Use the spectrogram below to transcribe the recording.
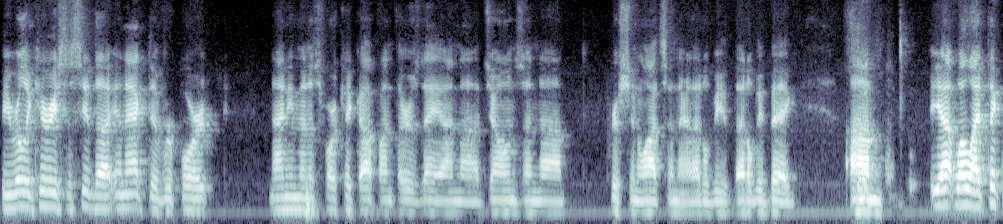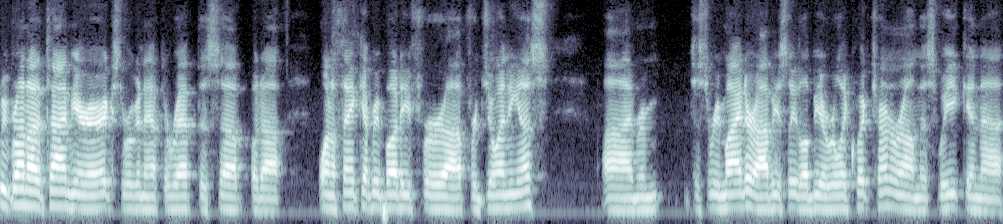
be really curious to see the inactive report. Ninety minutes before kickoff on Thursday on uh, Jones and uh, Christian Watson. There, that'll be that'll be big. Um, yeah, well, I think we've run out of time here, Eric. So we're going to have to wrap this up. But uh, want to thank everybody for uh, for joining us. Uh, and just a reminder, obviously, there'll be a really quick turnaround this week, and uh,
